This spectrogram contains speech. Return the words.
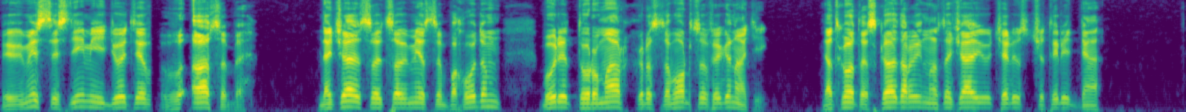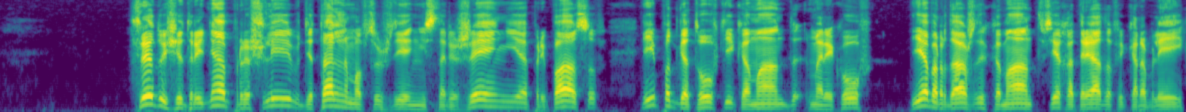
и вместе с ними идете в Асабе. Начальствовать совместным походом будет турмарх красноморцев Игнатий. Отход эскадры назначаю через четыре дня. Следующие три дня прошли в детальном обсуждении снаряжения, припасов и подготовки команд моряков и абордажных команд всех отрядов и кораблей.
